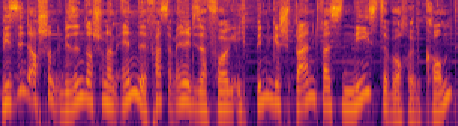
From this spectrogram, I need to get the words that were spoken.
Wir sind auch schon, wir sind doch schon am Ende, fast am Ende dieser Folge. Ich bin gespannt, was nächste Woche kommt.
